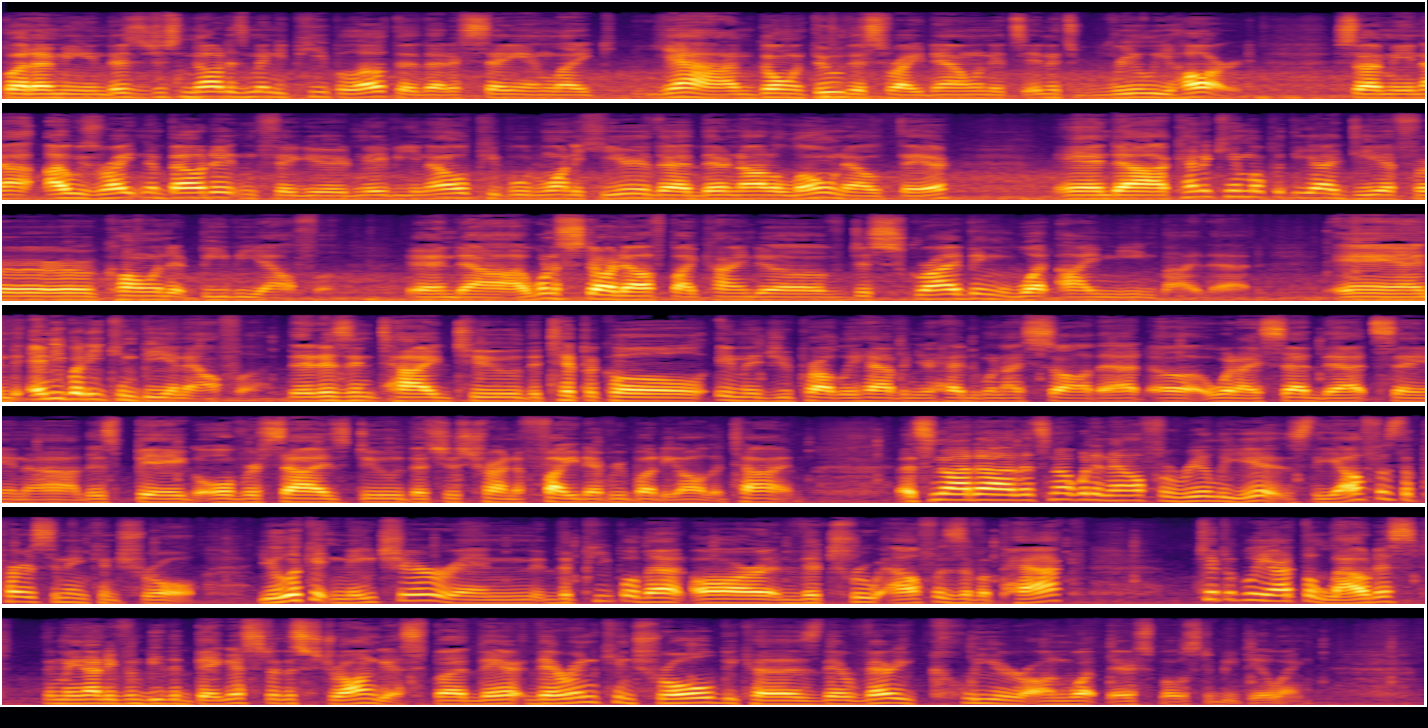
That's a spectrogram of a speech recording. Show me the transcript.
But I mean, there's just not as many people out there that are saying like, yeah, I'm going through this right now, and it's and it's really hard. So I mean, I, I was writing about it and figured maybe you know people would want to hear that they're not alone out there, and uh, kind of came up with the idea for calling it "Be the Alpha." And uh, I want to start off by kind of describing what I mean by that and anybody can be an alpha that isn't tied to the typical image you probably have in your head when I saw that, uh, when I said that, saying uh, this big, oversized dude that's just trying to fight everybody all the time. That's not, uh, that's not what an alpha really is. The alpha is the person in control. You look at nature, and the people that are the true alphas of a pack typically aren't the loudest. They may not even be the biggest or the strongest, but they're, they're in control because they're very clear on what they're supposed to be doing.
